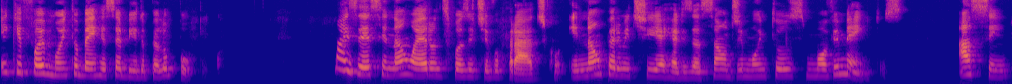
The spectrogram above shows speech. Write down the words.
E que foi muito bem recebido pelo público mas esse não era um dispositivo prático e não permitia a realização de muitos movimentos. Assim,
